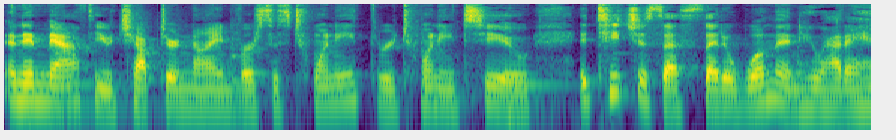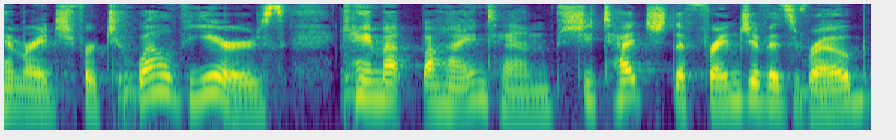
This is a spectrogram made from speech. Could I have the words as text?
And in Matthew chapter 9, verses 20 through 22, it teaches us that a woman who had a hemorrhage for 12 years came up behind him. She touched the fringe of his robe,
